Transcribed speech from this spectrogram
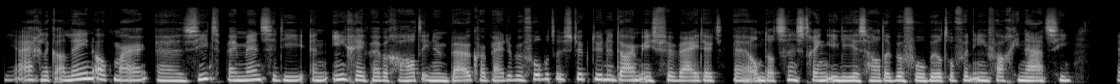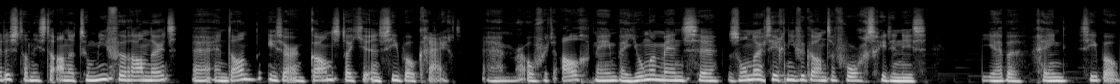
die je eigenlijk alleen ook maar uh, ziet bij mensen die een ingreep hebben gehad in hun buik, waarbij er bijvoorbeeld een stuk dunne darm is verwijderd, uh, omdat ze een streng ilius hadden bijvoorbeeld, of een invaginatie. Dus dan is de anatomie veranderd uh, en dan is er een kans dat je een SIBO krijgt. maar over het algemeen bij jonge mensen zonder significante voorgeschiedenis, die hebben geen SIBO.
